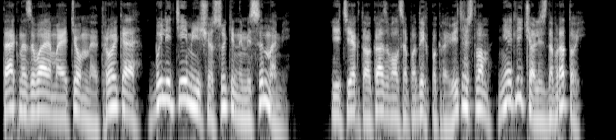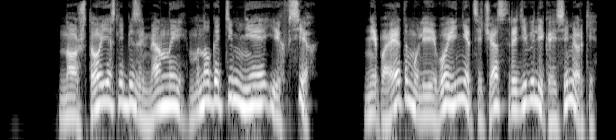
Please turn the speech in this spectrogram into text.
так называемая «темная тройка», были теми еще сукиными сынами, и те, кто оказывался под их покровительством, не отличались добротой. Но что, если безымянный много темнее их всех? Не поэтому ли его и нет сейчас среди Великой Семерки?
